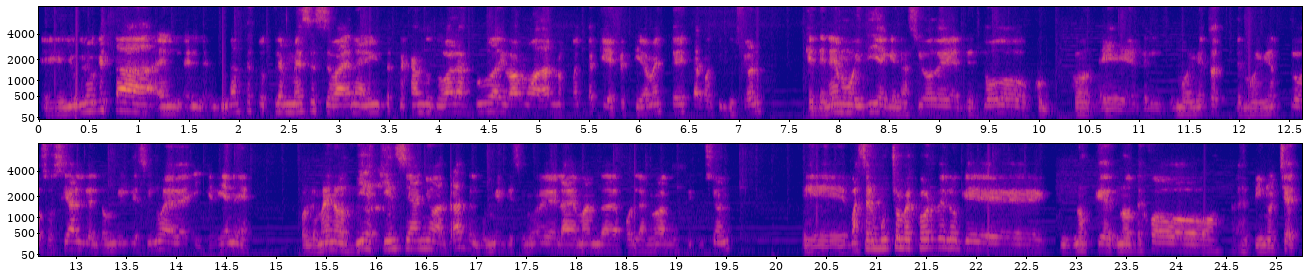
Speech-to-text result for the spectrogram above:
eh, yo creo que está, durante estos tres meses se van a ir despejando todas las dudas y vamos a darnos cuenta que efectivamente esta constitución que tenemos hoy día, que nació de, todo, eh, del, movimiento, del movimiento social del 2019 y que viene por lo menos 10, 15 años atrás del 2019, la demanda por la nueva constitución, eh, va a ser mucho mejor de lo que nos, que nos dejó Pinochet,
